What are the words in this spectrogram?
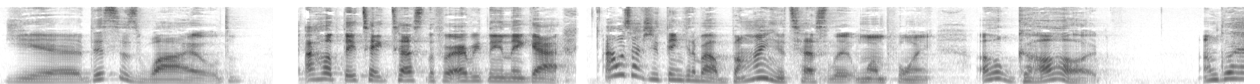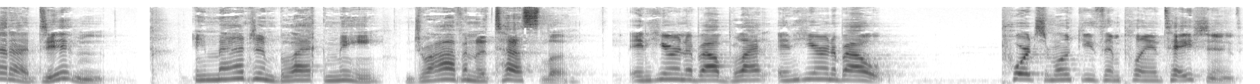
Yeah, this is wild. I hope they take Tesla for everything they got. I was actually thinking about buying a Tesla at one point. Oh, God. I'm glad I didn't. Imagine black me driving a Tesla and hearing about black and hearing about porch monkeys and plantations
